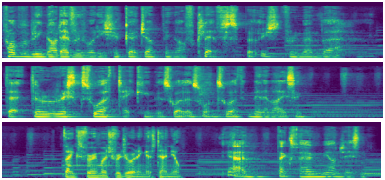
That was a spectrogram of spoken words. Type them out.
probably not everybody should go jumping off cliffs, but we should remember that there are risks worth taking as well as ones worth minimizing. Thanks very much for joining us, Daniel. Yeah, and thanks for having me on, Jason.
